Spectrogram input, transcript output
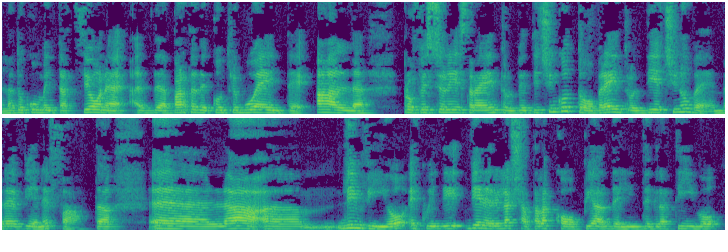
la, documentazione eh, da parte del contribuente al professionista entro il 25 ottobre, entro il 10 novembre viene fatta eh, uh, l'invio e quindi viene rilasciata la copia dell'integrativo.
